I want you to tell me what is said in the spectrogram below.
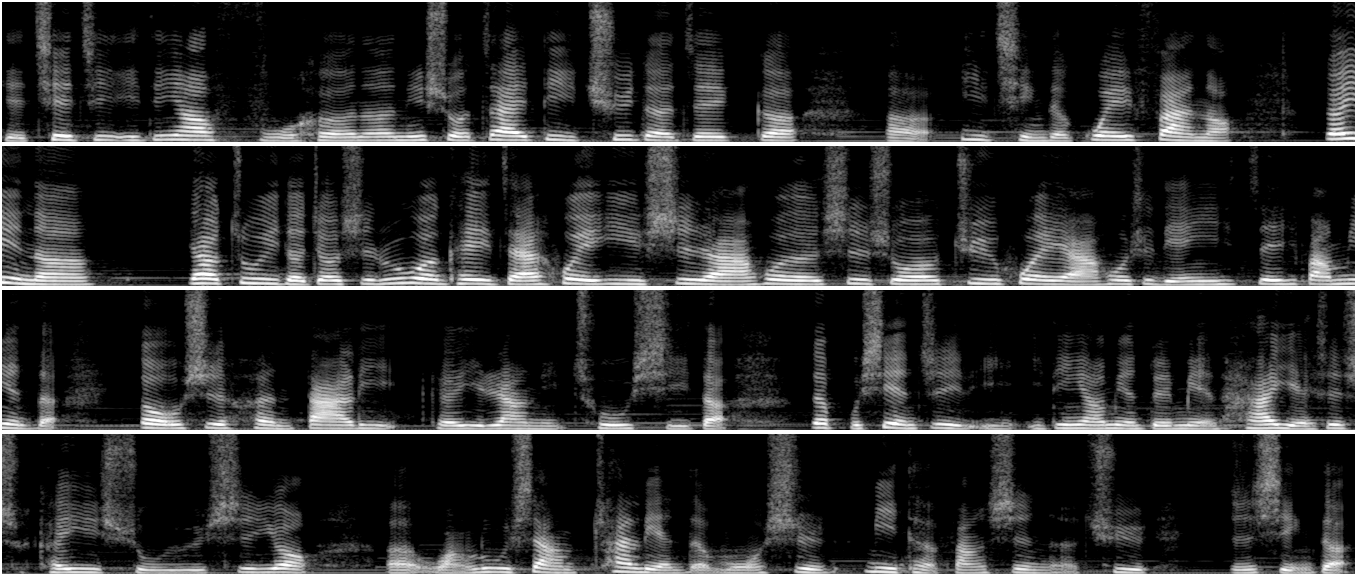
也切记一定要符合呢你所在地区的这个呃疫情的规范哦。所以呢。要注意的就是，如果可以在会议室啊，或者是说聚会啊，或是联谊这一方面的，都是很大力可以让你出席的。这不限制你一定要面对面，它也是可以属于是用呃网络上串联的模式 Meet 方式呢去执行的。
